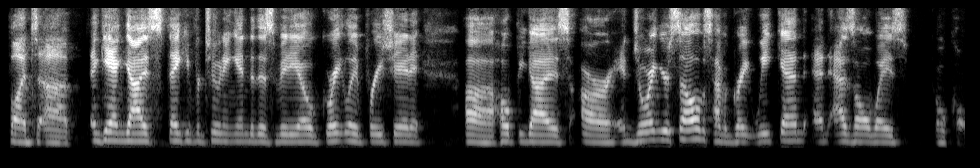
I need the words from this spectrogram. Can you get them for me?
But uh, again, guys, thank you for tuning into this video. Greatly appreciate it. Uh, hope you guys are enjoying yourselves. Have a great weekend, and as always, go Colts.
